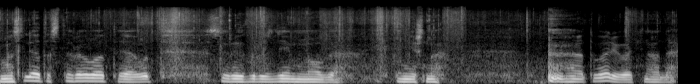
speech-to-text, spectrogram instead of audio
Маслята староватые, а вот сырых груздей много. Их, конечно, отваривать надо.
